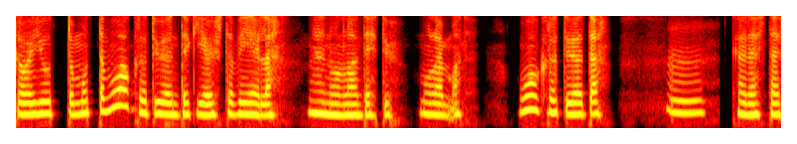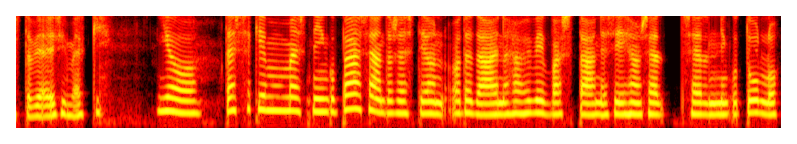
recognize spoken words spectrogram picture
toi juttu. Mutta vuokratyöntekijöistä vielä. Mehän ollaan tehty molemmat vuokratyötä. Mm. Käydään tästä vielä esimerkki. Joo, tässäkin mun mielestä niin kuin pääsääntöisesti on, otetaan aina ihan hyvin vastaan ja siihen on sel, sel, niin kuin tullut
